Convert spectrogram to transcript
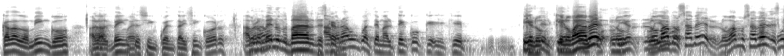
cada domingo a Ah, las bueno. 20.55 horas. Por lo menos un- nos va a dar. Habrá un guatemalteco que, que que lo, que lo vaya a ver, lo, vamos a ver, lo vamos a ver. Ah, es una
